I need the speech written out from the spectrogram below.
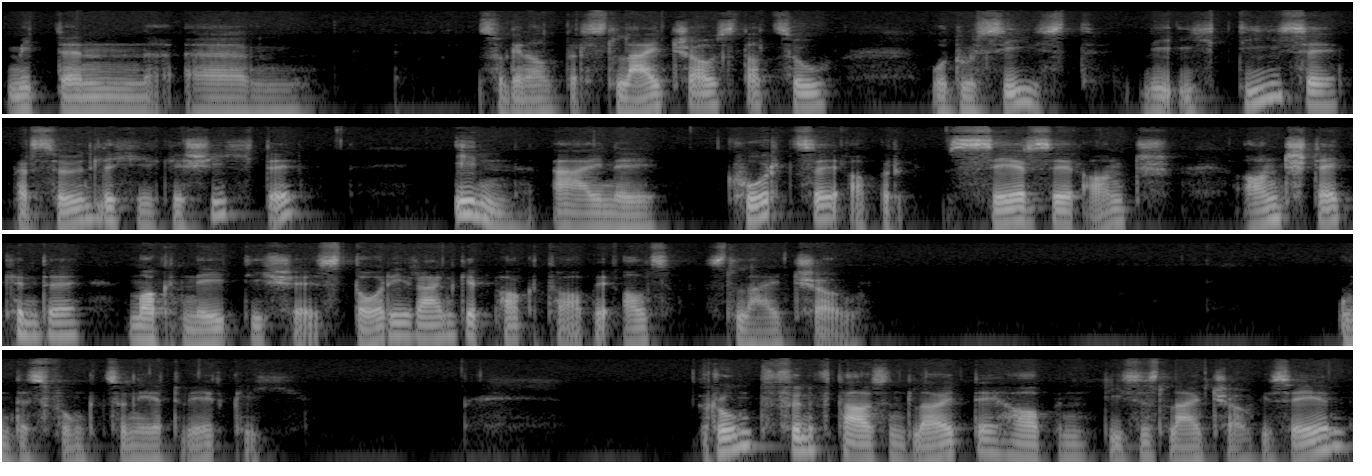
mit den ähm, sogenannten Slideshows dazu, wo du siehst, wie ich diese persönliche Geschichte in eine kurze, aber sehr, sehr ansteckende magnetische Story reingepackt habe als Slideshow. Und es funktioniert wirklich. Rund 5000 Leute haben diese Slideshow gesehen.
